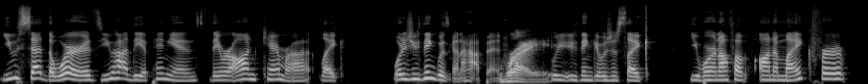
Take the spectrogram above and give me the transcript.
you said the words, you had the opinions, they were on camera. Like, what did you think was going to happen? Right. You think it was just like you weren't off on a mic for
